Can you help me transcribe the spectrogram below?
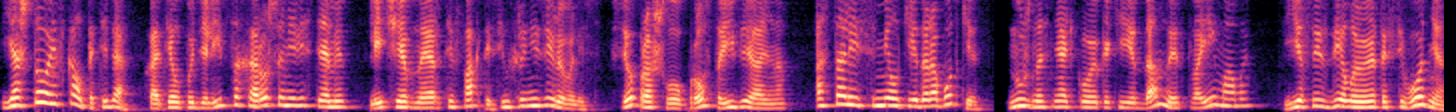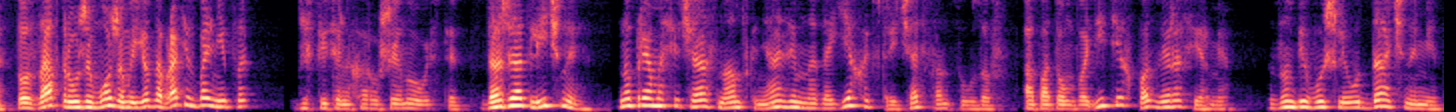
«Я что искал-то тебя? Хотел поделиться хорошими вестями. Лечебные артефакты синхронизировались. Все прошло просто идеально. Остались мелкие доработки, Нужно снять кое-какие данные с твоей мамы. Если сделаю это сегодня, то завтра уже можем ее забрать из больницы. Действительно хорошие новости. Даже отличные. Но прямо сейчас нам с князем надо ехать встречать французов, а потом водить их по звероферме. Зомби вышли удачными,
